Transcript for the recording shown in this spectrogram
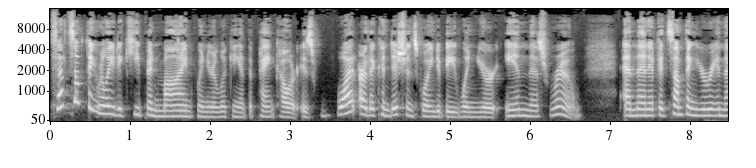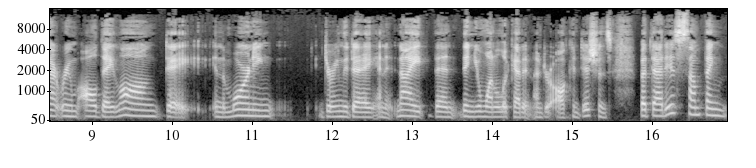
that's something really to keep in mind when you're looking at the paint color is what are the conditions going to be when you're in this room? And then if it's something you're in that room all day long, day in the morning, during the day and at night, then then you'll want to look at it under all conditions. But that is something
